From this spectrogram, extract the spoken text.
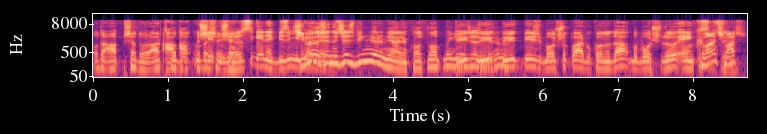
O da 60'a doğru artık o da, o da 60-70 şey. arası gene bizim Kime idollerimiz. özeneceğiz bilmiyorum yani. Colt mont mu Büyük, giyeceğiz büyük, mi? büyük bir boşluk var bu konuda. Bu boşluğu en kısa Kıvanç var.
